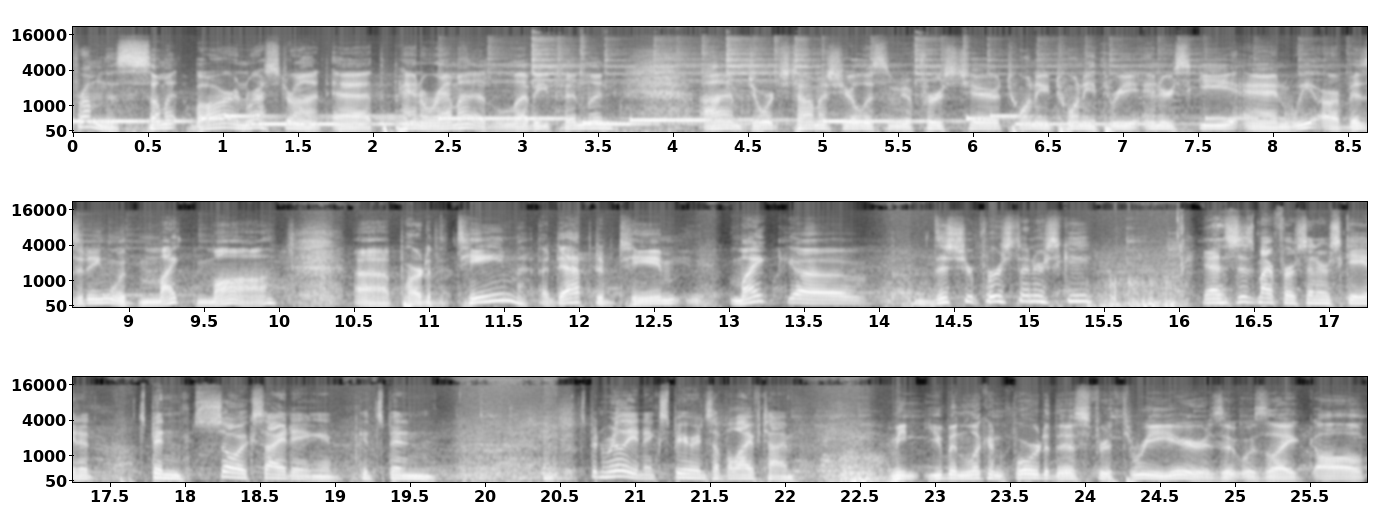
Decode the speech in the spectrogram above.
from the Summit Bar and Restaurant at the Panorama at Levi, Finland. I'm George Thomas. You're listening to First Chair 2023 Interski, and we are visiting with Mike Ma, uh, part of the team, adaptive team. Mike, uh, this your first Interski? Yeah, this is my first Interski, and it's been so exciting. It's been it's been really an experience of a lifetime. I mean, you've been looking forward to this for three years. It was like all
